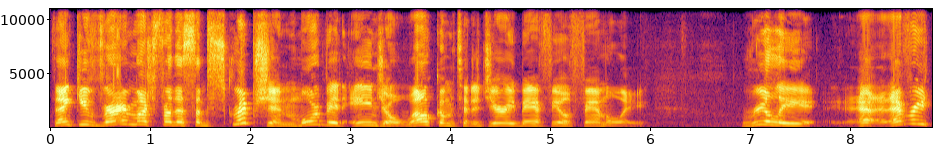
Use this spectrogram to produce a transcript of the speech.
Thank you very much for the subscription, Morbid Angel. Welcome to the Jerry Banfield family. Really, every,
